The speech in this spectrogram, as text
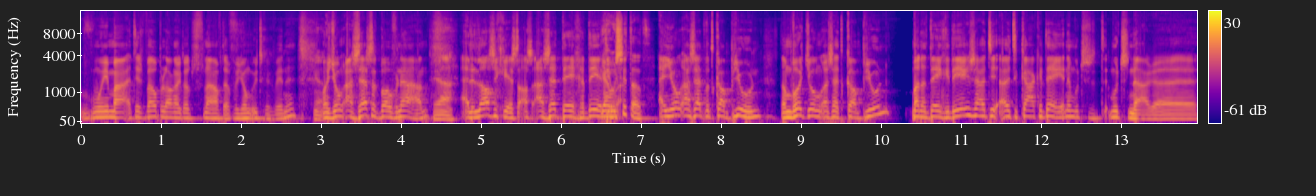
vermoeien, maar het is wel belangrijk dat we vanavond even Jong Utrecht winnen. Ja. Want Jong AZ staat bovenaan. Ja. En de las ik eerst, als AZ degradeert... Ja, hoe zit dat? En Jong AZ wordt kampioen, dan wordt Jong AZ kampioen. Maar dan degraderen ze uit de, uit de KKD. En dan moeten ze, moeten ze naar... eh,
